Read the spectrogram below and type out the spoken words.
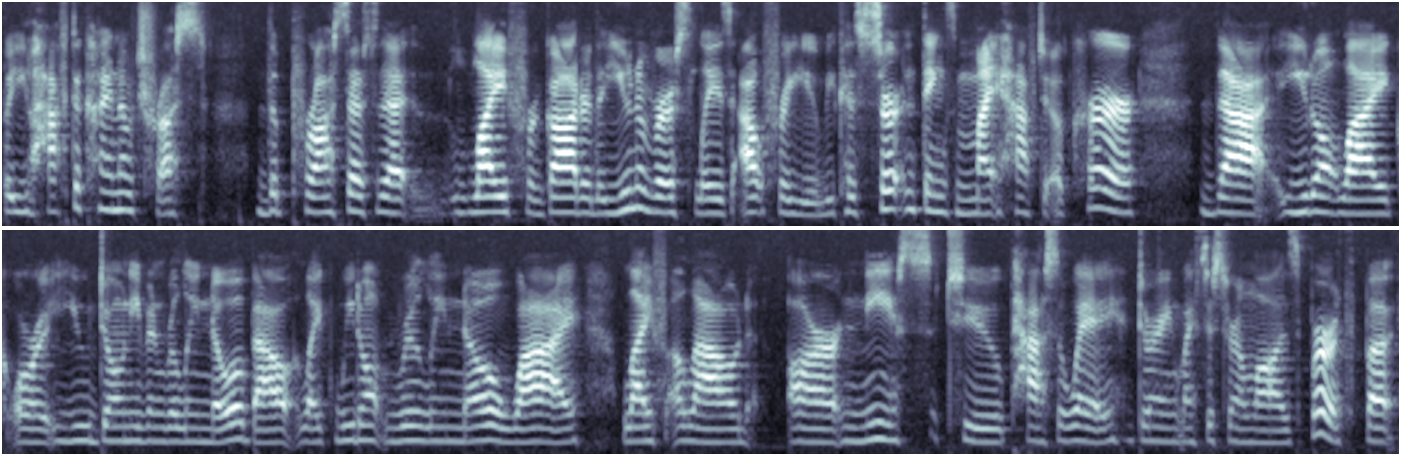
but you have to kind of trust the process that life or god or the universe lays out for you because certain things might have to occur that you don't like or you don't even really know about. Like, we don't really know why life allowed our niece to pass away during my sister in law's birth. But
